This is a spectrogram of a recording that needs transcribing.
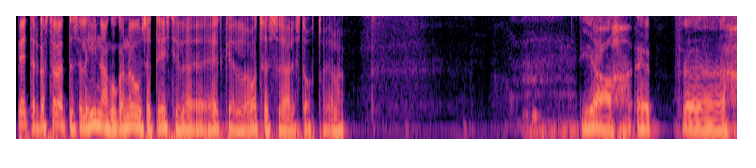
Peeter, kas te olete selle hinnanguga nõus, et Eestile hetkel otsest sõjalist ohtu ei ole? jaa, et äh,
